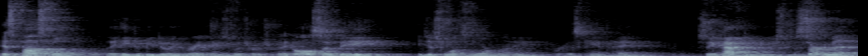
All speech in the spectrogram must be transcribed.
It's possible that he could be doing great things for the church, but it could also be he just wants more money for his campaign. So you have to use discernment,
